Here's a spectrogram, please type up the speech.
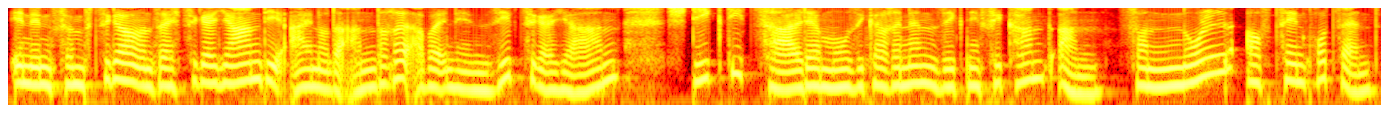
In den 50er und 60er Jahren die ein oder andere, aber in den 70er Jahren stieg die Zahl der Musikerinnen signifikant an, von 0 auf 10 Prozent,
